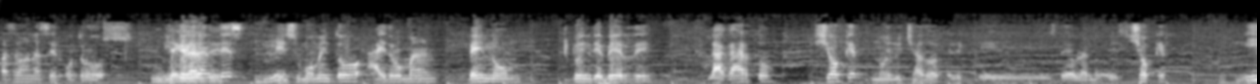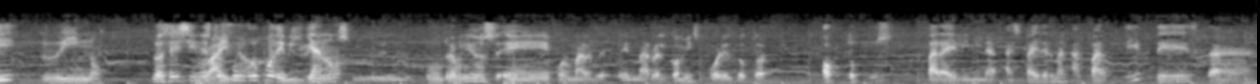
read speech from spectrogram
pasaron a ser otros integrantes. En su momento, Hydro-Man, Venom, Duende Verde, Lagarto, Shocker, no el luchador, el, eh, estoy hablando, es Shocker, y Rhino. Los seis siniestros fue un grupo de villanos mm, un- reunidos eh, por Marvel- en Marvel Comics por el Doctor Octopus para eliminar a Spider-Man. A partir de esta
